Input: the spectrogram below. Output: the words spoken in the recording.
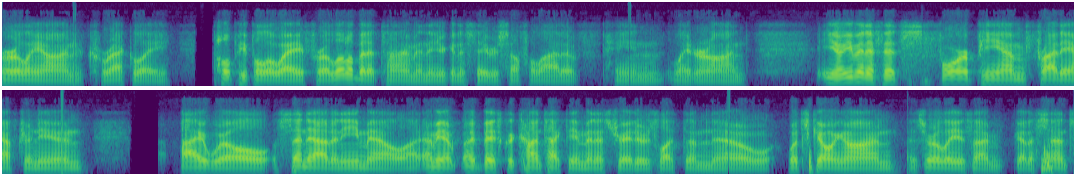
early on correctly, pull people away for a little bit of time, and then you're going to save yourself a lot of pain later on. You know, even if it's 4 p.m. Friday afternoon, I will send out an email. I mean, I basically contact the administrators, let them know what's going on as early as I've got a sense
